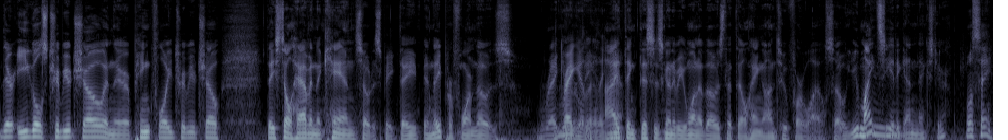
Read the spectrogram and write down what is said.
their Eagles tribute show and their Pink Floyd tribute show, they still have in the can, so to speak. They and they perform those regularly. Regularly, I yeah. think this is going to be one of those that they'll hang on to for a while. So you might see it again next year. We'll see.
